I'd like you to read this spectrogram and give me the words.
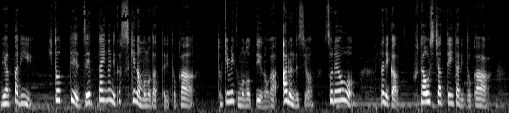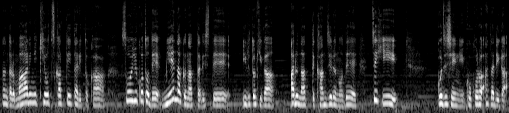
でやっぱり人って絶対何か好きなものだったりとかときめくものっていうのがあるんですよ。それを何か蓋をしちゃっていたりとかなんだろう周りに気を使っていたりとかそういうことで見えなくなったりしている時があるなって感じるので是非ご自身に心当たりが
